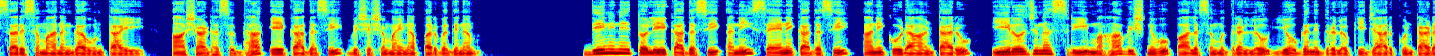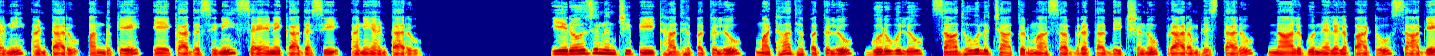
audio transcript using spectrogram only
సరిసమానంగా ఉంటాయి. ఆషాఢశుద్ధ ఏకాదశి విశేషమైన పర్వదినం. దీనినే తొలి ఏకాదశి అని శయనేకాదశి అని కూడా అంటారు. ఈ రోజున శ్రీ మహావిష్ణువు పాలసముద్రంలో యోగనిద్రలోకి జారుకుంటాడని అంటారు. అందుకే ఏకాదశిని శయనేకాదశి అని అంటారు. ఈ రోజు నుంచి పీఠాధిపతులు మఠాధిపతులు గురువులు సాధువులు చాతుర్మాస వ్రత దీక్షను ప్రారంభిస్తారు. నాలుగు నెలలపాటు సాగే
